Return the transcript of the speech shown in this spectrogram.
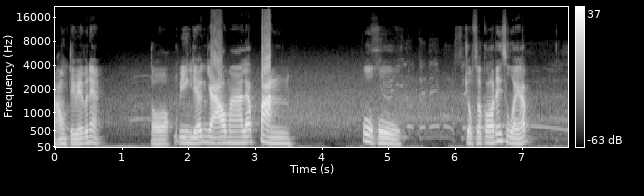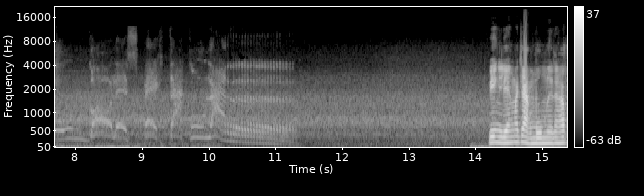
เอาเตเวสปะเนี่ย ตอกวิ่งเลี้ยงยาวมาแล้วปั่น โอ้โห จบสกอร์ได้สวยครับ วิ่งเลี้ยงมาจากมุมเลยนะครับ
